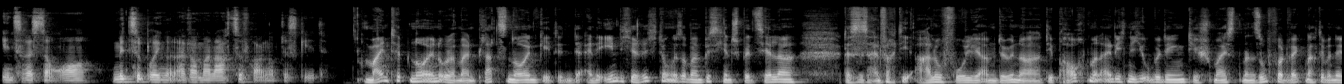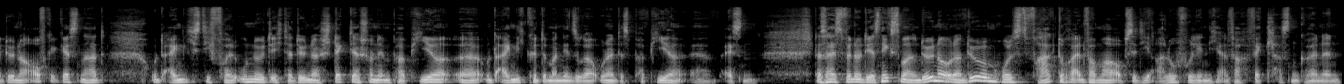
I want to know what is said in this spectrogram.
ins Restaurant mitzubringen und einfach mal nachzufragen, ob das geht. Mein Tipp 9 oder mein Platz 9 geht in eine ähnliche Richtung, ist aber ein bisschen spezieller. Das ist einfach die Alufolie am Döner. Die braucht man eigentlich nicht unbedingt. Die schmeißt man sofort weg, nachdem man den Döner aufgegessen hat. Und eigentlich ist die voll unnötig. Der Döner steckt ja schon im Papier äh, und eigentlich könnte man den sogar ohne das Papier äh, essen. Das heißt, wenn du dir das nächste Mal einen Döner oder einen Dürüm holst, frag doch einfach mal, ob sie die Alufolie nicht einfach weglassen können.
